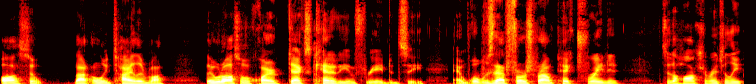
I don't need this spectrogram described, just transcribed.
also not only Tyler, Mo- they would also acquire Dex Kennedy in free agency. And what was that first round pick traded to the Hawks originally?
